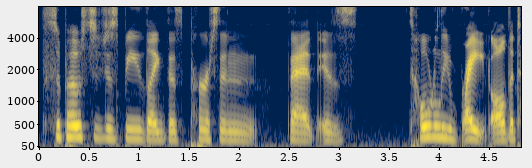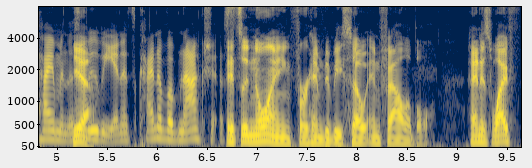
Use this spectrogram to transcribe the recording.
supposed to just be like this person that is totally right all the time in this Yeah. movie and it's kind of obnoxious. It's annoying for him to be so infallible. And his wife,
